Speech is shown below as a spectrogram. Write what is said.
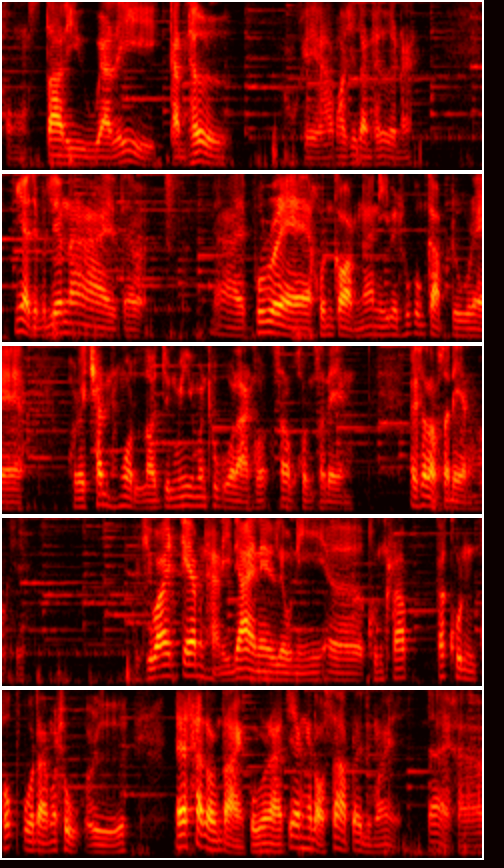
ของ Stardew Valley Gunter โอเคครับเพราะชื่อ Gunter นะ นี่อาจจะเป็นเรื่องน่าอายแต่ได้ผู้ดูแลคนก่อนหน้านี้เป็นผู้กำกับดูแลโปรดักชันทั้งหมดเราจึงไม่มีวัตถุโบราณสำหรับคนแสดงไอ้สำหรับแสดง โอเคผมคิดว่าแก้ปัญหานี้ได้ในเร็วนี้ เออคุณครับ ถ้าคุณพบโบราณวัตถุหรือแร่ธาตุต่างๆกรุณาแจ้งให้เราทราบได้หรือไม่ ได้ครับ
